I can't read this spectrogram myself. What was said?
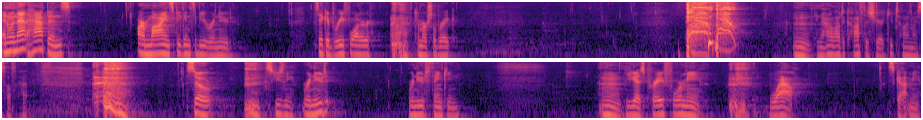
And when that happens, our minds begin to be renewed. Take a brief water commercial break. mm, you're not allowed to cough this year. I keep telling myself that. so, excuse me, renewed, renewed thinking. Mm, you guys pray for me. wow, it's got me.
